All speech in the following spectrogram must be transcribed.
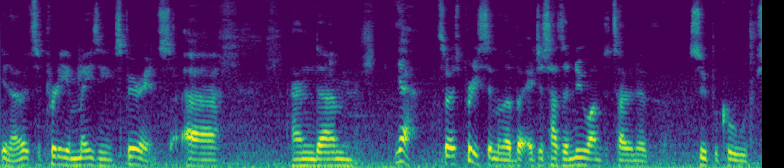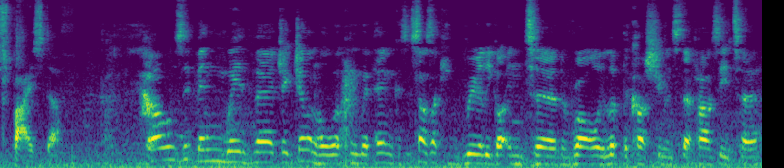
You know, it's a pretty amazing experience. Uh, and um, yeah, so it's pretty similar, but it just has a new undertone of super cool spy stuff. How's it been with uh, Jake Gyllenhaal working with him? Because it sounds like he really got into the role. He loved the costume and stuff. How's he to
